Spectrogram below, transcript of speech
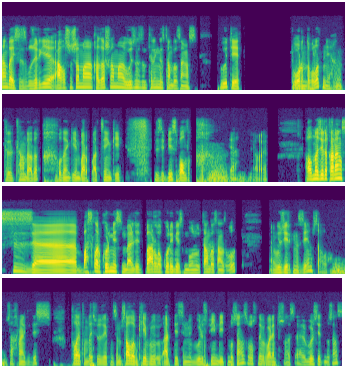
таңдайсыз бұл жерге. Ағылшынша ма қазақша ма өзіңіздің тіліңізді таңдасаңыз өте орынды болады міне тіл таңдадық. Одан кейін барып оценки. Бізде бес балдық иә қарайық. Ал мына жерде қараңыз сіз ә, басқалар көрмесін бе әлде барлығы көре берсін бе оны таңдасаңыз болады. Өз еркіңізде мысалы сохранить етесіз қалай таңдайсыз өз еркіңізде. Мысалы кейбір әріптестеріммен бөліспеймін дейтін болсаңыз осындай бір вариант ұсынасыз. Әлі бөлісетін болсаңыз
